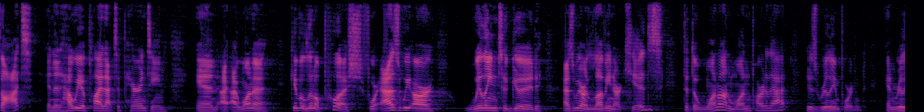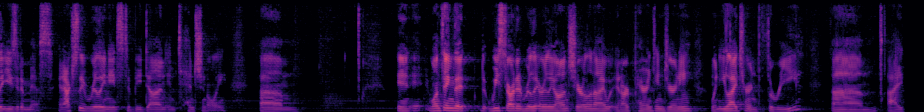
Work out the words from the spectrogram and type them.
thought. And then how we apply that to parenting. And I, I want to give a little push for as we are willing to good, as we are loving our kids, that the one on one part of that is really important and really easy to miss and actually really needs to be done intentionally. Um, in, in, one thing that, that we started really early on, Cheryl and I, in our parenting journey, when Eli turned three, um, I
